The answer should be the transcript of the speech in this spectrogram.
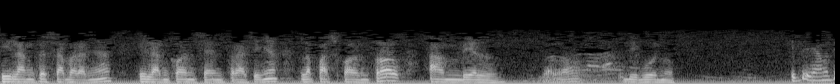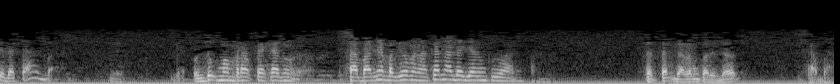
hilang kesabarannya, hilang konsentrasinya, lepas kontrol, ambil kalau dibunuh. Itu yang tidak sabar. Ya. Untuk mempraktekkan sabarnya bagaimana? Kan ada jalan keluar. Tetap dalam koridor sabar.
